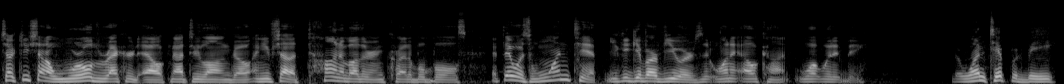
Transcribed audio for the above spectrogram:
Chuck, you shot a world record elk not too long ago, and you've shot a ton of other incredible bulls. If there was one tip you could give our viewers that want to elk hunt, what would it be? The one tip would be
